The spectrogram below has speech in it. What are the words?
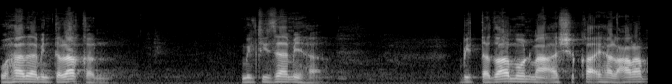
وهذا من انطلاقا من التزامها بالتضامن مع أشقائها العرب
